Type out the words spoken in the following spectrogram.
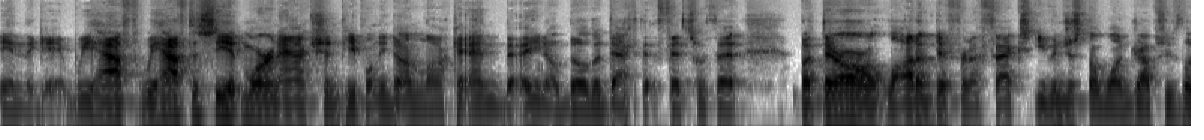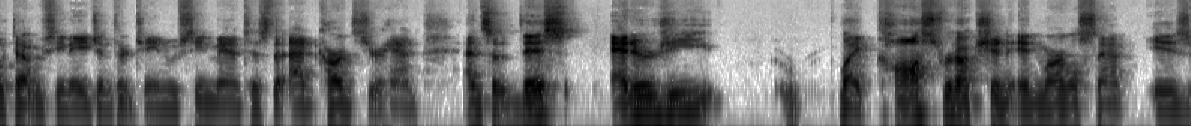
in the game. We have we have to see it more in action. People need to unlock it and you know build a deck that fits with it. But there are a lot of different effects. Even just the one drops we've looked at. We've seen Agent Thirteen. We've seen Mantis that add cards to your hand. And so this energy like cost reduction in Marvel Snap is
